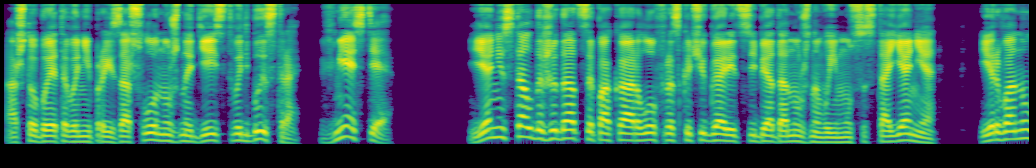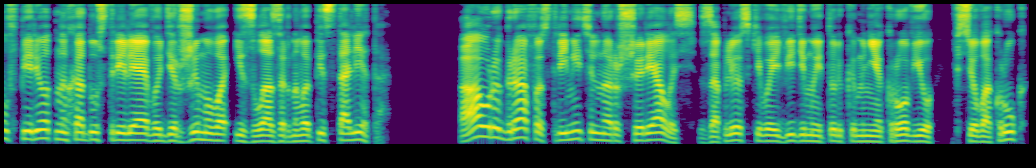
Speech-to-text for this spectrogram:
а чтобы этого не произошло, нужно действовать быстро. Вместе! Я не стал дожидаться, пока Орлов раскочегарит себя до нужного ему состояния и рванул вперед на ходу, стреляя в одержимого из лазерного пистолета. Аура графа стремительно расширялась, заплескивая видимой только мне кровью все вокруг,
